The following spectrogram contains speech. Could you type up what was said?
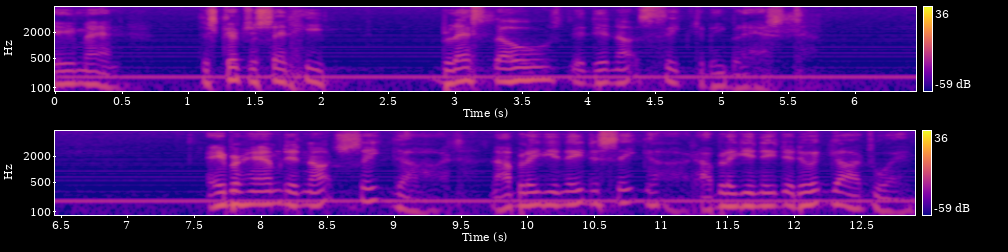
Amen. The scripture said he blessed those that did not seek to be blessed. Abraham did not seek God. And I believe you need to seek God. I believe you need to do it God's way.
